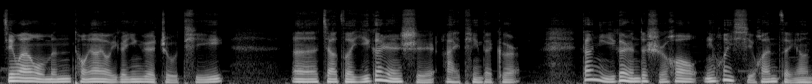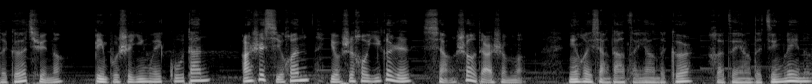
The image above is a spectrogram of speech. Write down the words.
今晚我们同样有一个音乐主题，呃，叫做一个人时爱听的歌。当你一个人的时候，您会喜欢怎样的歌曲呢？并不是因为孤单，而是喜欢有时候一个人享受点什么。您会想到怎样的歌和怎样的经历呢？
